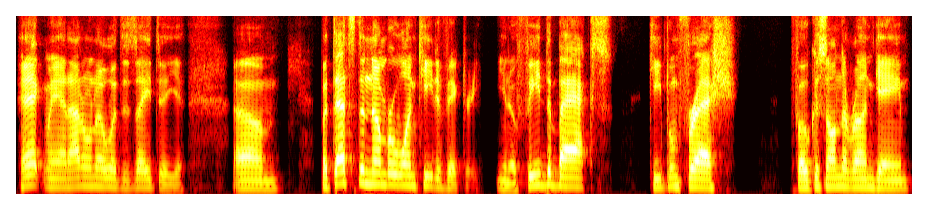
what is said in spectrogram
heck, man, I don't know what to say to you. Um, but that's the number one key to victory. You know, feed the backs, keep them fresh, focus on the run game,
